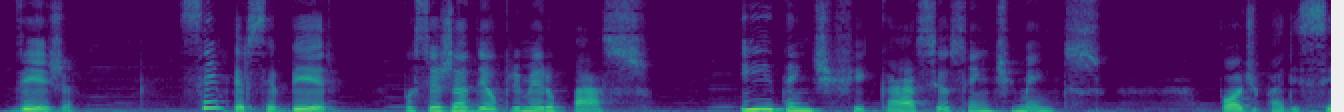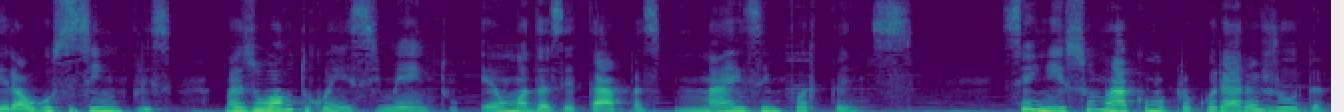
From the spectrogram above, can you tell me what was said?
Veja, sem perceber, você já deu o primeiro passo: identificar seus sentimentos. Pode parecer algo simples, mas o autoconhecimento é uma das etapas mais importantes. Sem isso, não há como procurar ajuda.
